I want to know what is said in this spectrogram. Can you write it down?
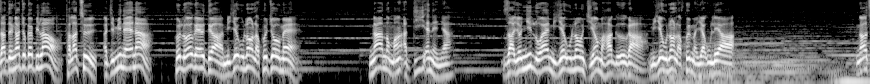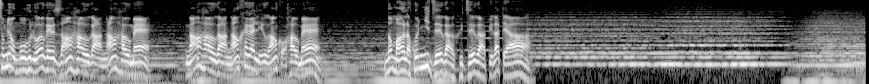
ဇာတင်ငါကြကပီလောထလာချူအဂျီမီနေနာဟိုလောကဲတဲ့မိကျဦးလောလာခွေကြိုမဲငါနမန်အဒီအနေညာဇာယောညီလွယ်မိကျဦးလောဂျီယမဟာကူကမိကျဦးလောလာခွေမရဦးလျာငါချုံမြောမိုဟလောကဲဇန်ဟောကငောင်းဟောမဲငောင်းဟောကငောင်းခဲကလီငောင်းခေါ်ဟောမဲနမလာခွေညီဇေကခဇေကပီလာတဲ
